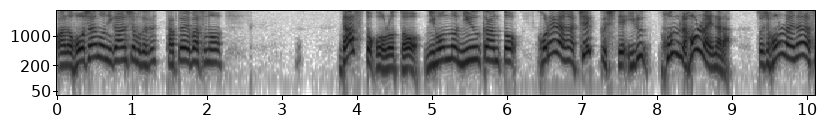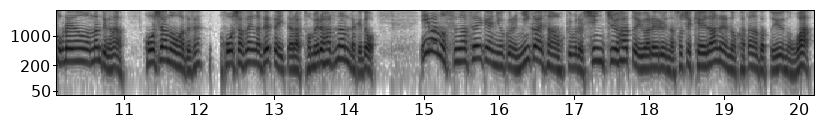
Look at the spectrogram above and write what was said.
あの、放射能に関してもですね、例えばその、出すところと日本の入管とこれらがチェックしている、本来、本来なら、そして本来ならそれの、なんていうかな、放射能がですね、放射線が出ていたら止めるはずなんだけど、今の菅政権における二階さんを含める親中派と言われるような、そして経団連の方々というのは、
